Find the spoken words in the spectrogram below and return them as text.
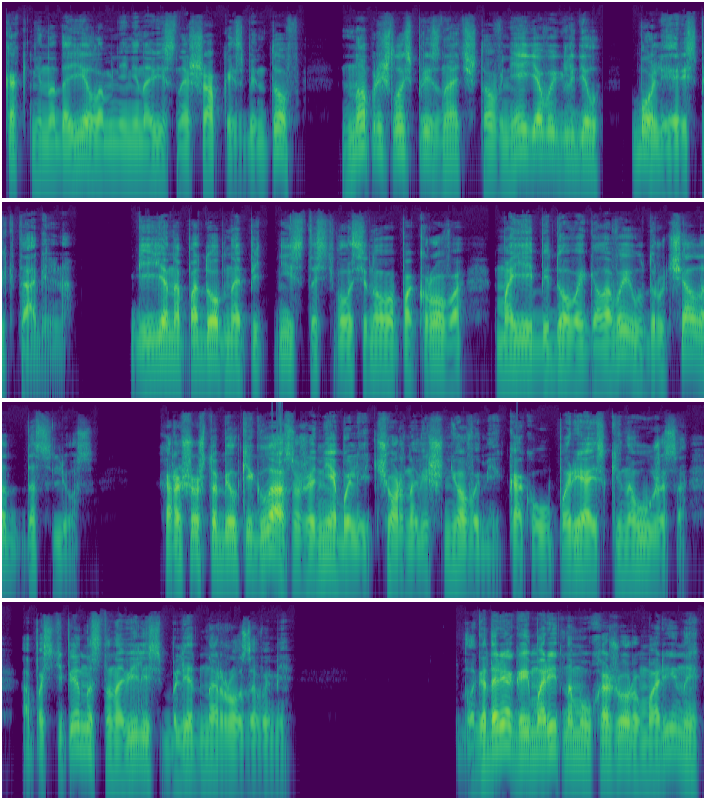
Как не надоела мне ненавистная шапка из бинтов, но пришлось признать, что в ней я выглядел более респектабельно. Гиеноподобная пятнистость волосяного покрова — моей бедовой головы удручало до слез. Хорошо, что белки глаз уже не были черно-вишневыми, как у упыря из киноужаса, а постепенно становились бледно-розовыми. Благодаря гайморитному ухажеру Марины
